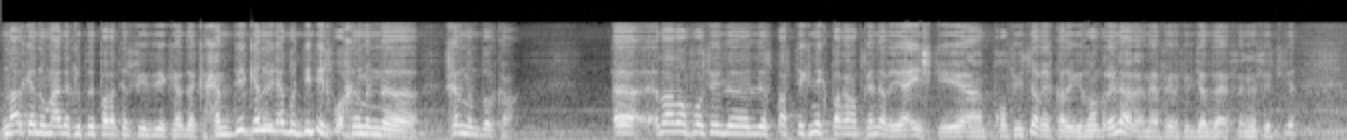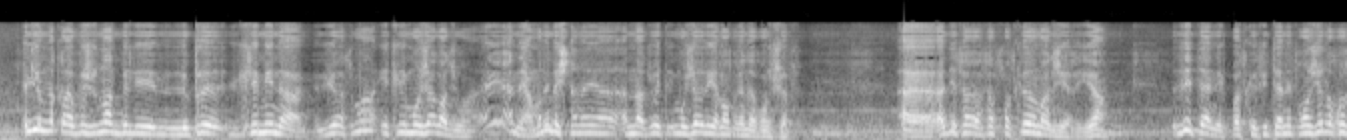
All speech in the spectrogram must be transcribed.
نهار كانوا مع ذاك البريباراتور فيزيك هذاك حمدي كانوا يلعبوا ديميل فوق خير من خير من دركا. لا رونفورسي لو ستاف تكنيك باغ انترينور يعيش كي ان بروفيسور يقرا لي زونترينور هنا في, الجزائر اليوم نقرأ في الجورنال باللي لو كليمينا اليوسما يتليموجا لاجوان يعني عمري ما شفت أنا ان ادجوان يتليموجا لونترينور اون شيف هذه سا سا كو ان الجيري زي تاني باسكو سي ان اترونجي الآخر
